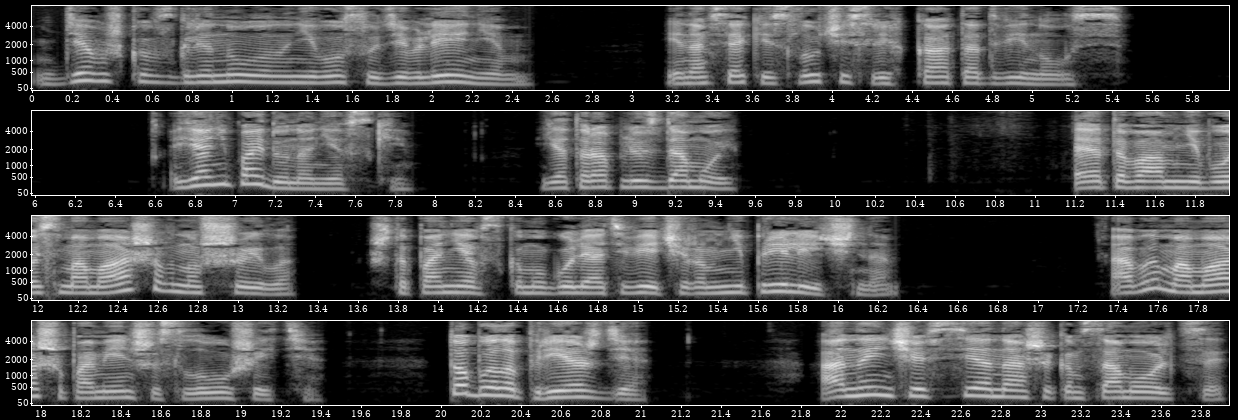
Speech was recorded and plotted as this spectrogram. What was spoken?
Девушка взглянула на него с удивлением и на всякий случай слегка отодвинулась. «Я не пойду на Невский. Я тороплюсь домой». «Это вам, небось, мамаша внушила, что по Невскому гулять вечером неприлично? А вы мамашу поменьше слушайте. То было прежде. А нынче все наши комсомольцы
